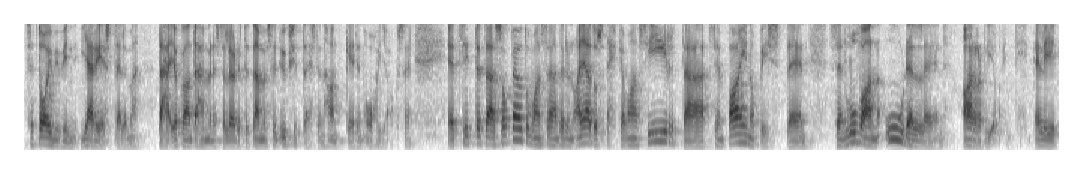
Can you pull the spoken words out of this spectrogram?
se toimivin järjestelmä – joka on tähän mennessä löydetty tämmöisten yksittäisten hankkeiden ohjaukseen. Et sitten tämä sopeutuvan sääntelyn ajatus ehkä vaan siirtää sen painopisteen sen luvan uudelleen arviointiin. Eli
